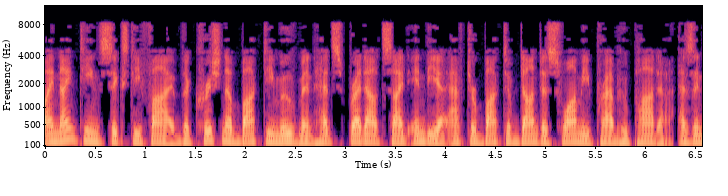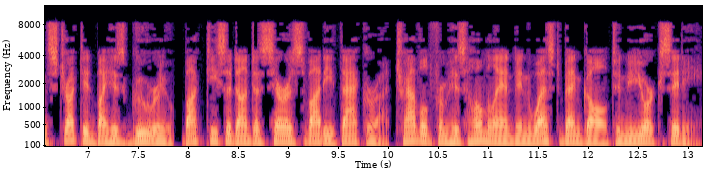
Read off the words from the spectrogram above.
By 1965 the Krishna Bhakti movement had spread outside India after Bhaktivedanta Swami Prabhupada as instructed by his guru, Bhaktisiddhanta Sarasvati Thakura travelled from his homeland in West Bengal to New York City.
